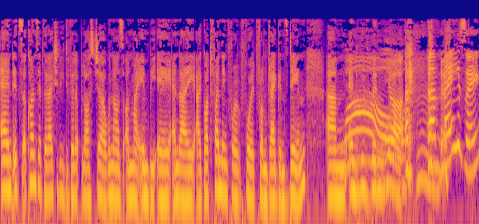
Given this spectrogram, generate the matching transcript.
And it's a concept that I actually developed last year when I was on my MBA and I, I got funding for, for it from Dragon's Den. Um, and we've been, yeah. Amazing.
